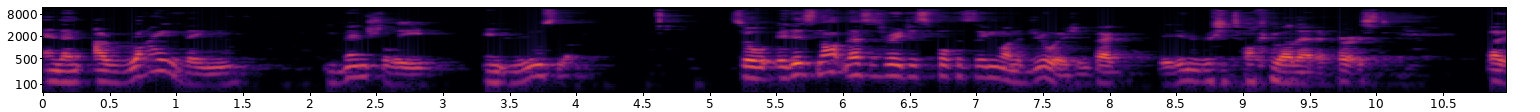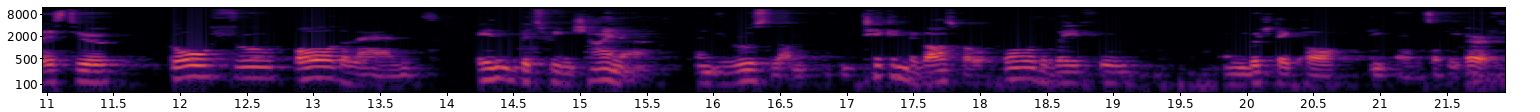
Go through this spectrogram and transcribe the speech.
and then arriving eventually in Jerusalem. So it is not necessarily just focusing on the Jewish. In fact, they didn't really talk about that at first, but it's to go through all the lands in between China and Jerusalem, taking the gospel all the way through, in which they call the ends of the earth.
